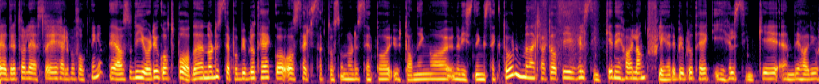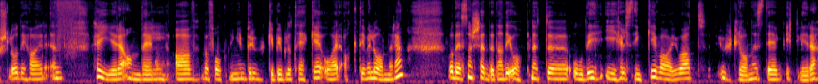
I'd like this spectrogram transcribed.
bedre til å lese i hele befolkningen? Ja, altså De gjør det jo godt både når du ser på bibliotek, og, og selvsagt også når du ser på utdanning utdanning og undervisningssektoren. Men det er klart at i Helsinki de har langt flere bibliotek i Helsinki enn de har i Oslo. De har en høyere andel av befolkningen bruker biblioteket og er aktive lånere. Og det som skjedde da de åpnet eh, Odi i Helsinki, var jo at utlånet steg ytterligere.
